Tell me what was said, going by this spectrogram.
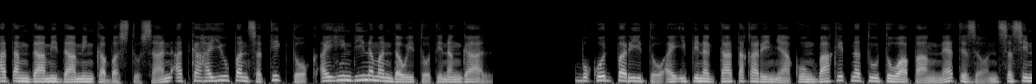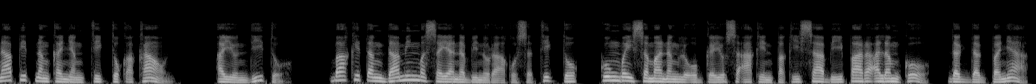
At ang dami-daming kabastusan at kahayupan sa TikTok ay hindi naman daw ito tinanggal. Bukod pa rito ay ipinagtataka rin niya kung bakit natutuwa pa ang netizen sa sinapit ng kanyang TikTok account. Ayon dito, bakit ang daming masaya na binura ako sa TikTok, kung may sama ng loob kayo sa akin pakisabi para alam ko, dagdag pa niya,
